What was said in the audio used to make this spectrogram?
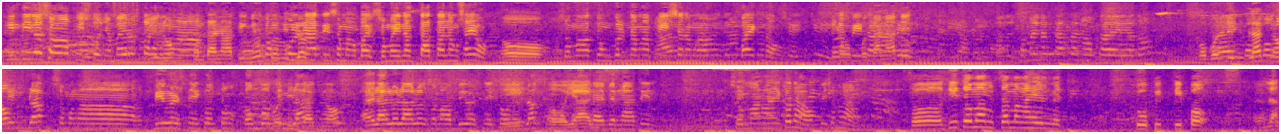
Hindi na sa mga pisto niya. Mayroon Yun, talagang no? mga Punta natin yun, tungkol natin sa mga bikes. So, may nagtatanong sa'yo. Oo. So mga tungkol na nga pisa ng mga bike no. So, So, punta natin. So may nagtatanong kay ano? Kay Vlog, no? Vlog sa mga viewers ni Koboltin Vlog. No? Ay lalo-lalo sa mga viewers ni Tony Eh, Vlog, sa oh, mga subscriber natin. So mga ikaw na, umpisa mo na. So, dito ma'am sa mga helmet, 250 po. Ayan, La-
